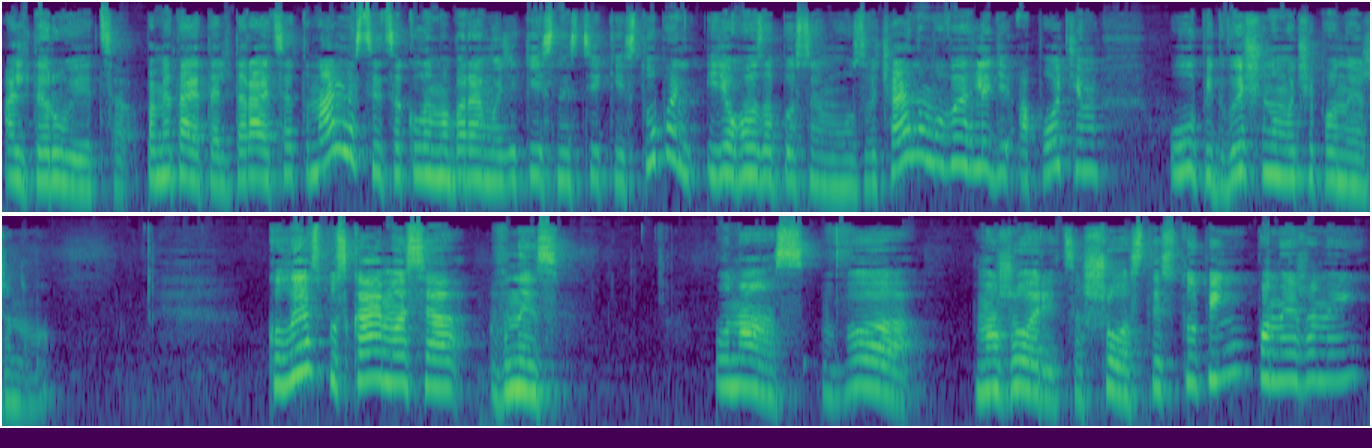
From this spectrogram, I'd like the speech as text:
Альтерується. Пам'ятаєте, альтерація тональності це коли ми беремо якийсь нестійкий ступень і його записуємо у звичайному вигляді, а потім у підвищеному чи пониженому. Коли спускаємося вниз, у нас в мажорі це шостий ступінь понижений,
